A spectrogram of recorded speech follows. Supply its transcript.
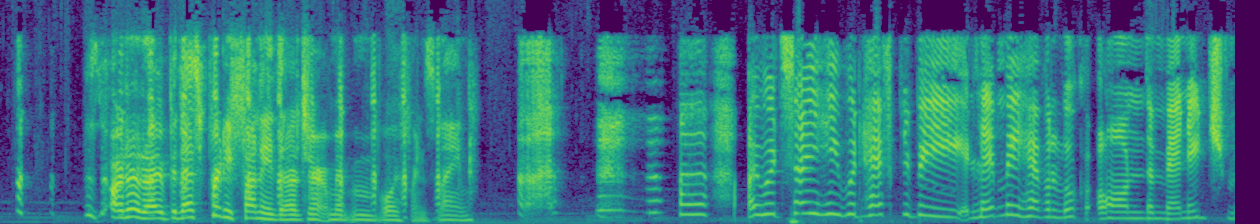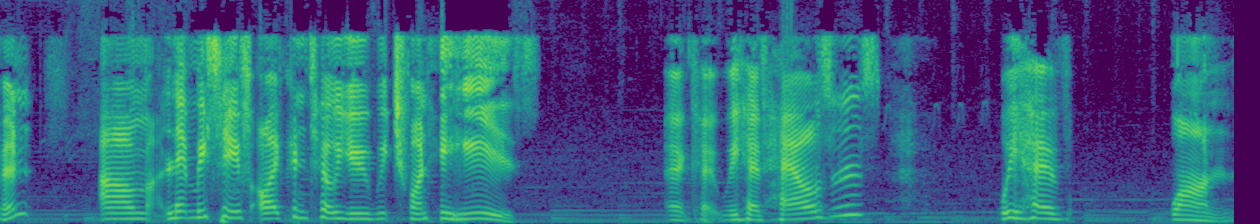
I don't know, but that's pretty funny that I don't remember my boyfriend's name. Uh, I would say he would have to be. Let me have a look on the management. Um, let me see if I can tell you which one he is. Okay, we have houses. We have one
